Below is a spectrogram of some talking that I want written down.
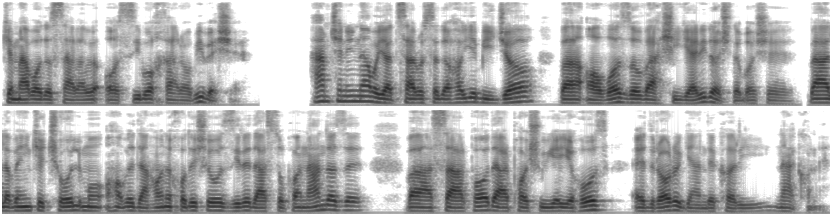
که مبادا سبب آسیب و خرابی بشه. همچنین نباید سر و صداهای بیجا و آواز و وحشیگری داشته باشه. به علاوه اینکه چلم و آب دهان خودش رو زیر دست و پا نندازه و سرپا در پاشویه حوز ادرار و گندکاری نکنه.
